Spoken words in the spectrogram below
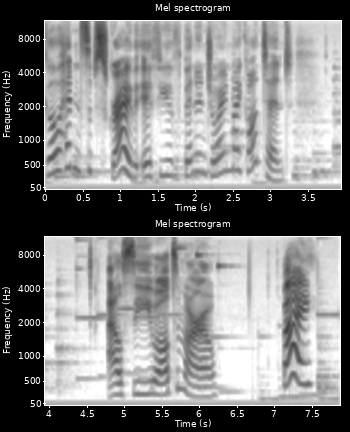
go ahead and subscribe if you've been enjoying my content. I'll see you all tomorrow. Bye!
